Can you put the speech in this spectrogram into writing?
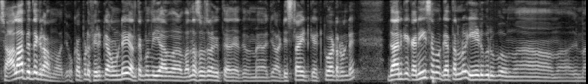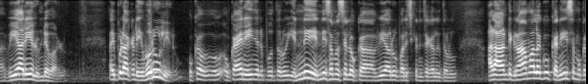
చాలా పెద్ద గ్రామం అది. ఒకప్పుడు ఫిర్కా ఉండే అంతకుముందు వంద సంవత్సరాల డిస్ట్రాయిట్ హెడ్ క్వార్టర్ ఉండే. దానికి కనీసం గతంలో ఏడుగురు విఆర్ఏలు ఉండేవాళ్ళు. ఇప్పుడు అక్కడ ఎవరూ లేరు. ఒక ఒక ఆయన ఏం చనిపోతారు? ఎన్ని ఎన్ని సమస్యలు ఒక విఆర్ఓ పరిష్కరించగలుగుతాడు? అలాంటి గ్రామాలకు కనీసం ఒక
